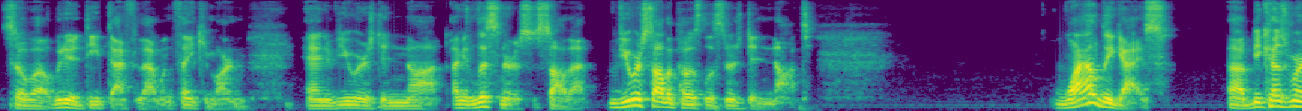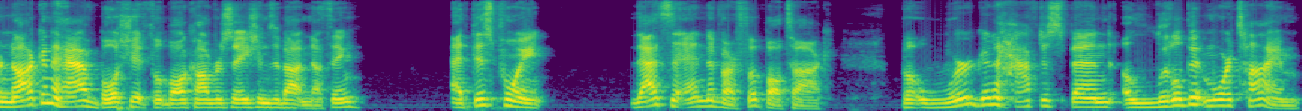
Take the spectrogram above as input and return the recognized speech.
So uh, we did a deep dive for that one. Thank you, Martin. And viewers did not. I mean, listeners saw that. Viewers saw the post. Listeners did not. Wildly, guys, uh, because we're not going to have bullshit football conversations about nothing. At this point, that's the end of our football talk. But we're going to have to spend a little bit more time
